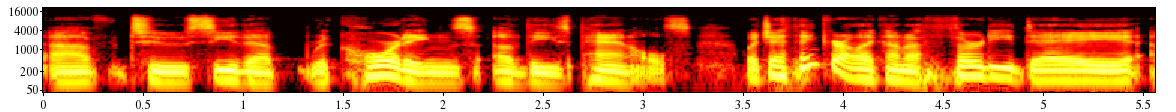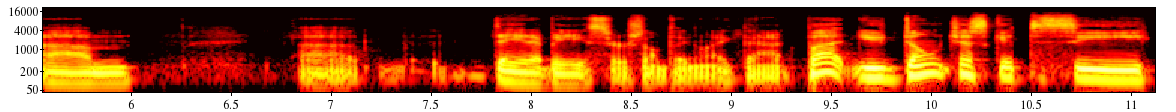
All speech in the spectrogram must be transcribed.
uh, to see the recordings of these panels, which I think are like on a 30 day um, uh, database or something like that. But you don't just get to see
